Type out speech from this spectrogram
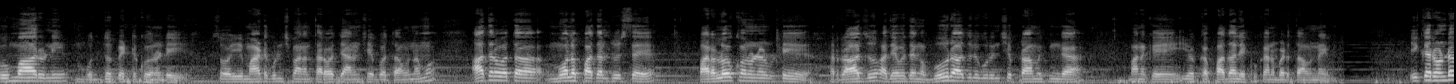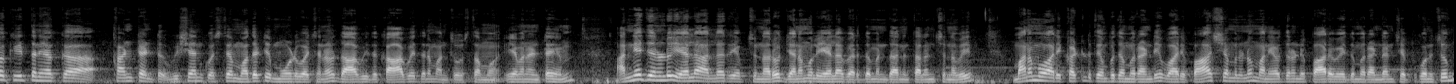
కుమారుని ముద్దు పెట్టుకోనండి. సో ఈ మాట గురించి మనం తర్వాత ధ్యానం చేయబోతా ఉన్నాము. ఆ తర్వాత మూల పదాలు చూస్తే పరలోకంలో ఉన్నటువంటి రాజు అదేవిధంగా భూరాజుల గురించి ప్రాముఖ్యంగా మనకి ఈ యొక్క పదాలు ఎక్కువ కనబడతా ఉన్నాయి. ఇక రెండవ కీర్తన యొక్క కంటెంట్ విషయానికి వస్తే మొదటి మూడు వచనాలు దావీదుకు ఆవేదన మనం చూస్తాము. ఏమనంటే అన్యజనులు ఎలా అల్లరి రేపుచున్నారు జనములు ఎలా వ్యర్థమని దాన్ని తలంచున్నవి. మనము వారి కట్లు తెంపుదము రండి వారి పాశ్యములను మన యొద్ద నుండి పారవేదము రండి అని చెప్పుకొనుచు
